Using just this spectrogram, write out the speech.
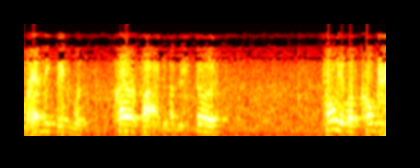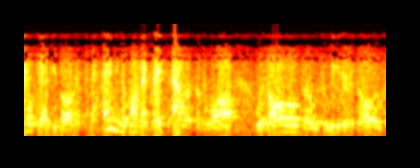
where everything was clarified and understood. of Kol and hanging upon that great palace of law was all those leaders, all those,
